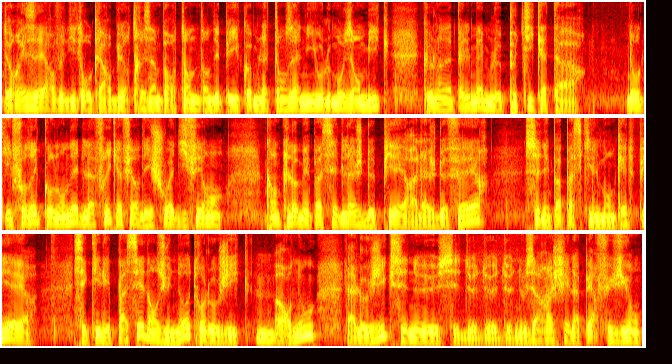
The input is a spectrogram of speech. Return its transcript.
de réserves d'hydrocarbures très importantes dans des pays comme la Tanzanie ou le Mozambique, que l'on appelle même le petit Qatar. Donc il faudrait qu'on en ait de l'Afrique à faire des choix différents. Quand l'homme est passé de l'âge de pierre à l'âge de fer, ce n'est pas parce qu'il manquait de pierre, c'est qu'il est passé dans une autre logique. Mmh. Or nous, la logique, c'est de, de nous arracher la perfusion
